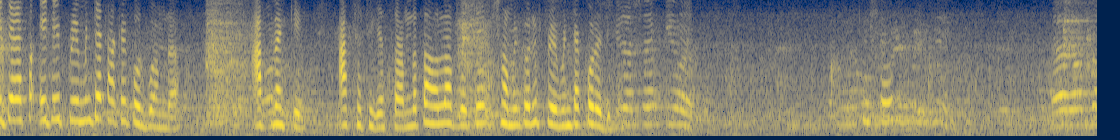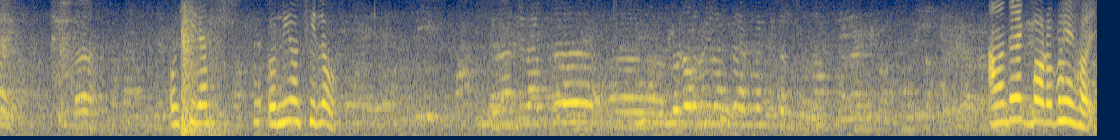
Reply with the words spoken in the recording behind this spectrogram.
এটা এটাই পেমেন্টটা কাকে করব আমরা? আপনাকে। আচ্ছা ঠিক আছে। আমরা তাহলে আপনাকে সময় করে পেমেন্টটা করে দিব। কি হয় কিসের? হ্যাঁ রাম ভাই হ্যাঁ ওই সিরাজ উনিও ছিল? আমাদের এক বড় ভাই হয়।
